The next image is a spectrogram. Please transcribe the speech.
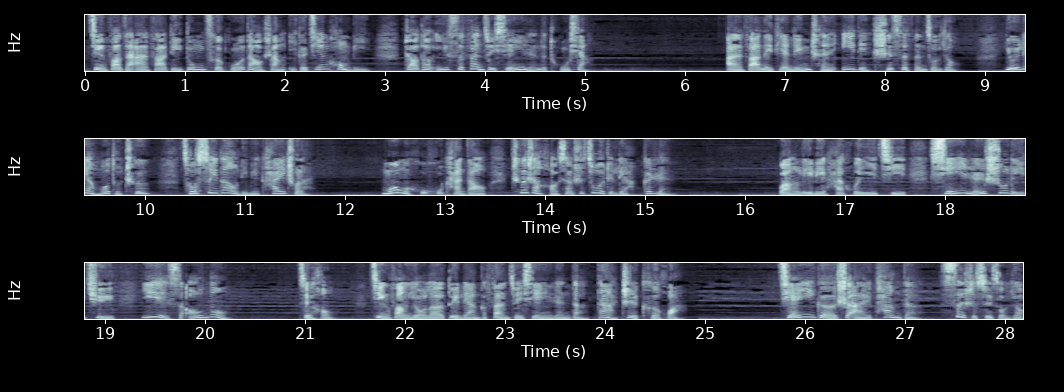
警方在案发地东侧国道上一个监控里找到疑似犯罪嫌疑人的图像。案发那天凌晨一点十四分左右，有一辆摩托车从隧道里面开出来，模模糊糊看到车上好像是坐着两个人。王丽丽还回忆起嫌疑人说了一句 “Yes or No”，最后警方有了对两个犯罪嫌疑人的大致刻画：前一个是矮胖的，四十岁左右；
